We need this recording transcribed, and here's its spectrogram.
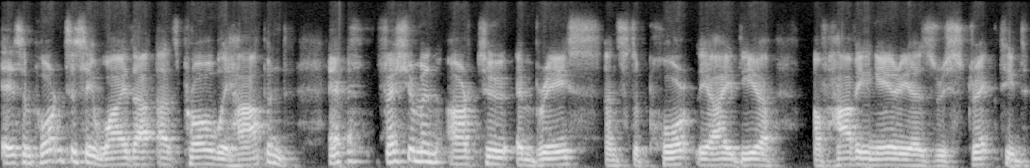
it's important to say why that, that's probably happened. If fishermen are to embrace and support the idea of having areas restricted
